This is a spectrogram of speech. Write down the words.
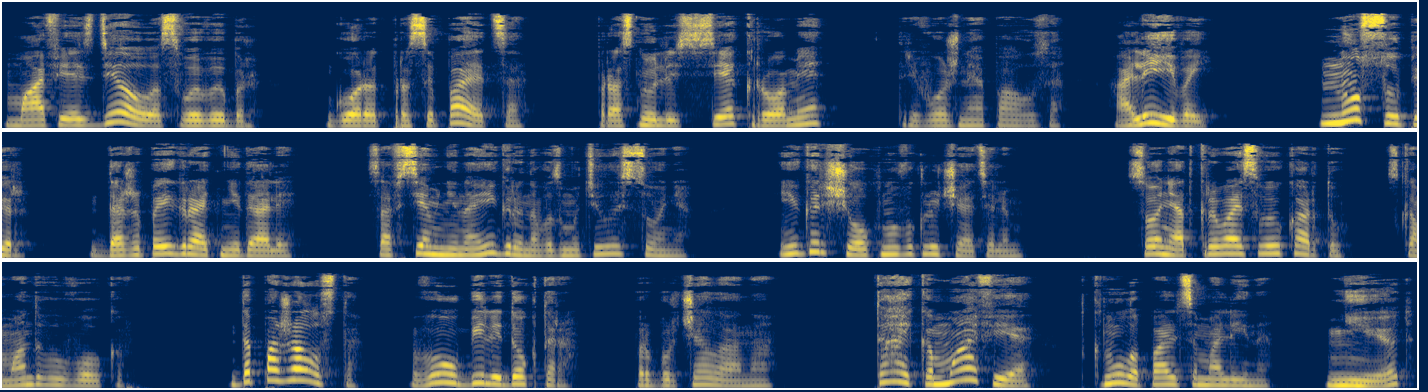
Мафия сделала свой выбор. Город просыпается. Проснулись все, кроме тревожная пауза. Алиевой. Ну супер. Даже поиграть не дали. Совсем не наигранно возмутилась Соня. Игорь щелкнул выключателем. Соня, открывай свою карту, скомандовал Волков. Да, пожалуйста. Вы убили доктора, пробурчала она. Тайка, мафия, ткнула пальцем Алина. Нет,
